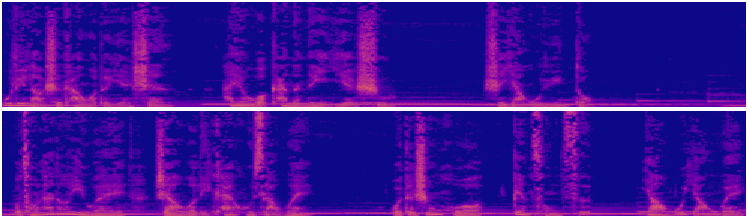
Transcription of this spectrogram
物理老师看我的眼神，还有我看的那一页书，是仰卧运动。我从来都以为，只要我离开胡小薇，我的生活便从此。耀武扬威。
